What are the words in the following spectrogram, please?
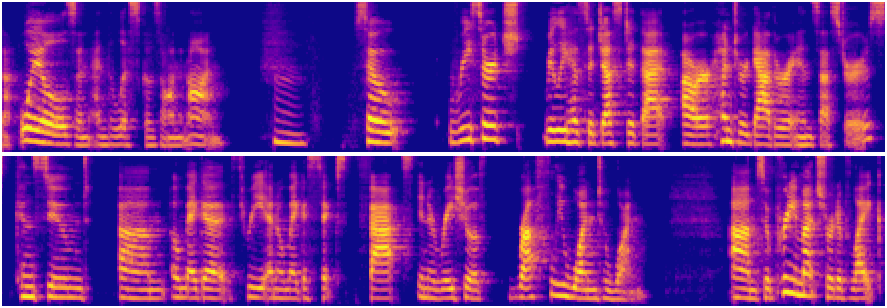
nut oils, and, and the list goes on and on. Mm. So, research really has suggested that our hunter gatherer ancestors consumed um, omega 3 and omega 6 fats in a ratio of roughly one to one. Um, so, pretty much sort of like,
